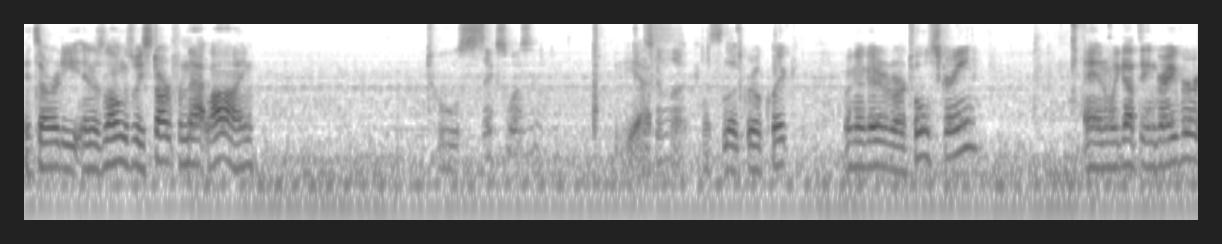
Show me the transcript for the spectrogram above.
It's already, and as long as we start from that line, tool 6 was it? yeah. Let's go look. Let's look real quick. We're gonna go to our tool screen, and we got the engraver.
